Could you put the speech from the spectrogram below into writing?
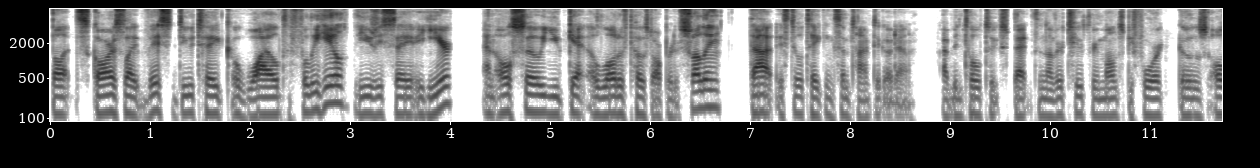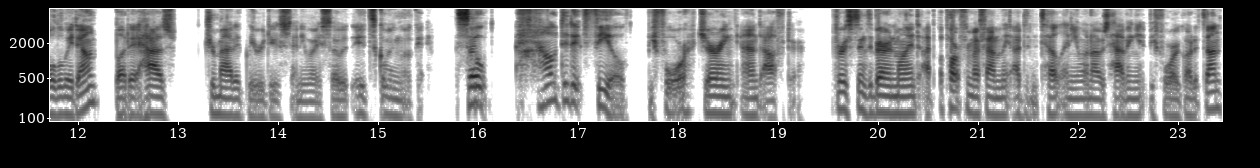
but scars like this do take a while to fully heal. They usually say a year. And also, you get a lot of post operative swelling. That is still taking some time to go down. I've been told to expect another two, three months before it goes all the way down, but it has dramatically reduced anyway. So it's going okay. So, how did it feel before, during, and after? First thing to bear in mind, apart from my family, I didn't tell anyone I was having it before I got it done.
